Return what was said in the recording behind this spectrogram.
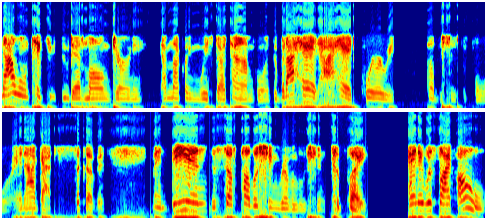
Now I won't take you through that long journey. I'm not going to waste our time going through. But I had I had queried publishers before, and I got sick of it. And then the self-publishing revolution took place, and it was like, oh,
